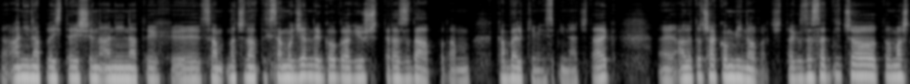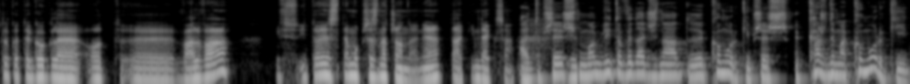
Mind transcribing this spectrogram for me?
ani na PlayStation, ani na tych, y, sam, znaczy na tych samodzielnych goglach już teraz da, bo tam kabelkiem je spinać, tak? E, Ale to trzeba kombinować. Tak zasadniczo to masz tylko te gogle od y, Valve'a i, w- i to jest temu przeznaczone, nie? Tak, indeksa. Ale to przecież mogli to wydać na y, komórki, przecież każdy ma komórki,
